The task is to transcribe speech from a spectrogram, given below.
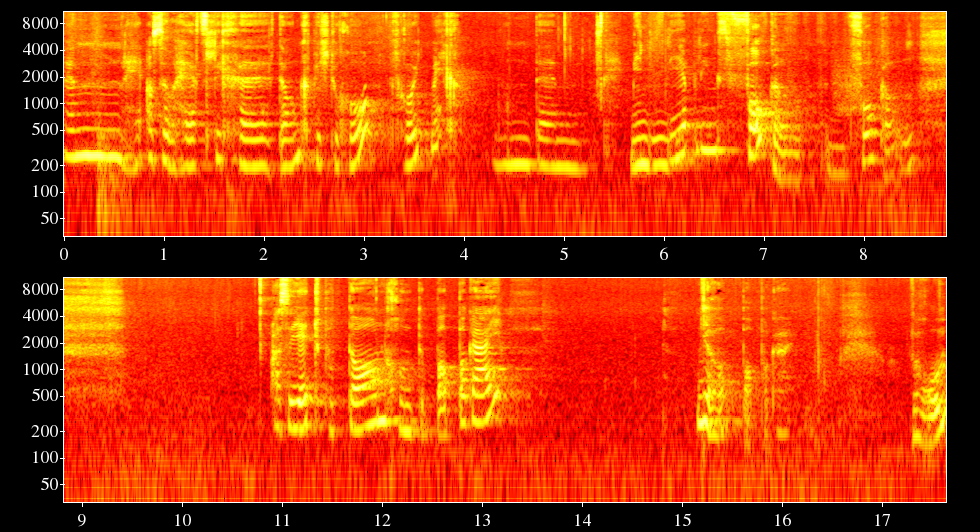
Ähm, also herzlichen Dank, bist du gekommen, freut mich. Und ähm, mein Lieblingsvogel, Vogel, also jetzt spontan kommt der Papagei. Ja, Papagei. Warum?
